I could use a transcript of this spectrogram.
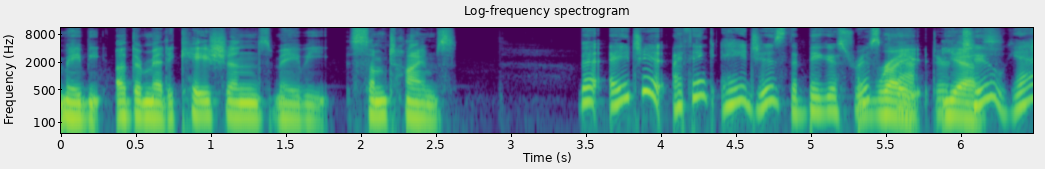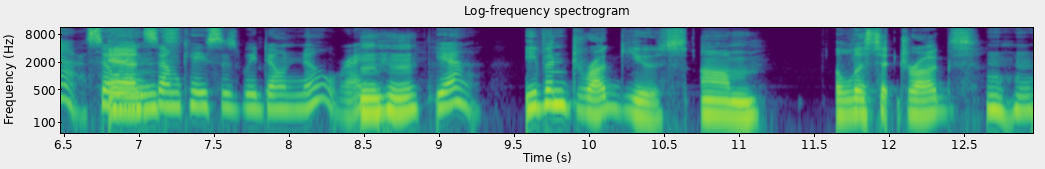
maybe other medications, maybe sometimes But age, I think age is the biggest risk Right, factor yes. too. Yeah. So in some cases we don't know, right? Mhm. Yeah. even drug use, um, illicit drugs, mm-hmm.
